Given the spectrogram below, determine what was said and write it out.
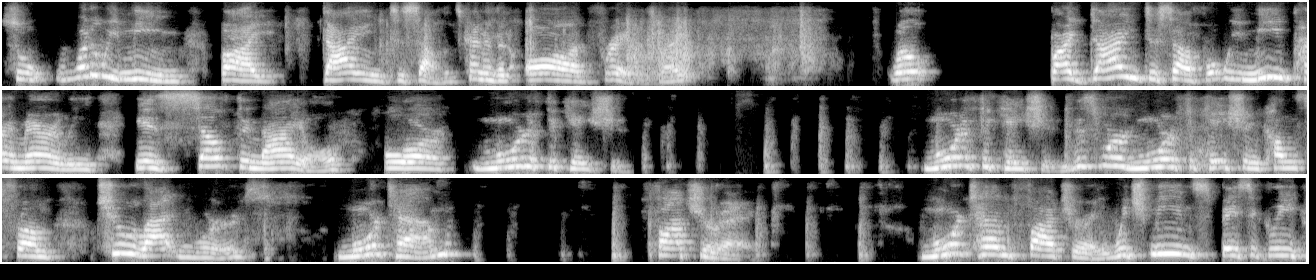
So, what do we mean by dying to self? It's kind of an odd phrase, right? Well, by dying to self, what we mean primarily is self denial or mortification. Mortification. This word mortification comes from two Latin words, mortem facere. Mortem facere, which means basically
